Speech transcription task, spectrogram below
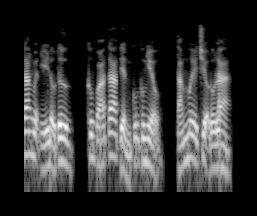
ta nguyện ý đầu tư, không quá ta tiền cũng không nhiều, tám mươi triệu đô la.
